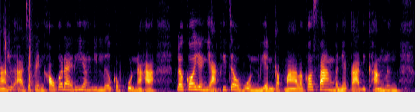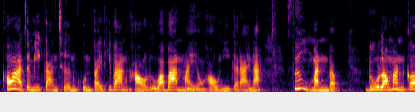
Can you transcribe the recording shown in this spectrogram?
นะ หรืออาจจะเป็นเขาก็ได้ที่ยังอินเลิฟกับคุณนะคะ แล้วก็ยังอยากที่จะวนเวียนกลับมา แล้วก็สร้างบรรยากาศอีกครั้งหนึ่งเขาอาจจะมีการเชิญคุณไปที่บ้านเขาหรือว่าบ้านใหม่ของเขาอย่างนี้ก็ได้นะ ซึ่งมันแบบดูแล้วมันก็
